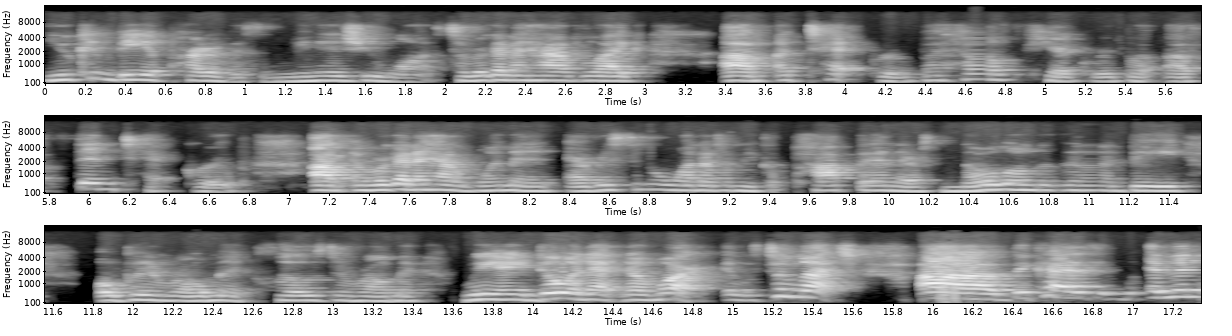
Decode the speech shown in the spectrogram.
You can be a part of as many as you want. So we're going to have like um, a tech group, a healthcare group, a, a fintech group. Um, and we're going to have women in every single one of them. You could pop in. There's no longer going to be open enrollment, closed enrollment. We ain't doing that no more. It was too much. Uh, because, and then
